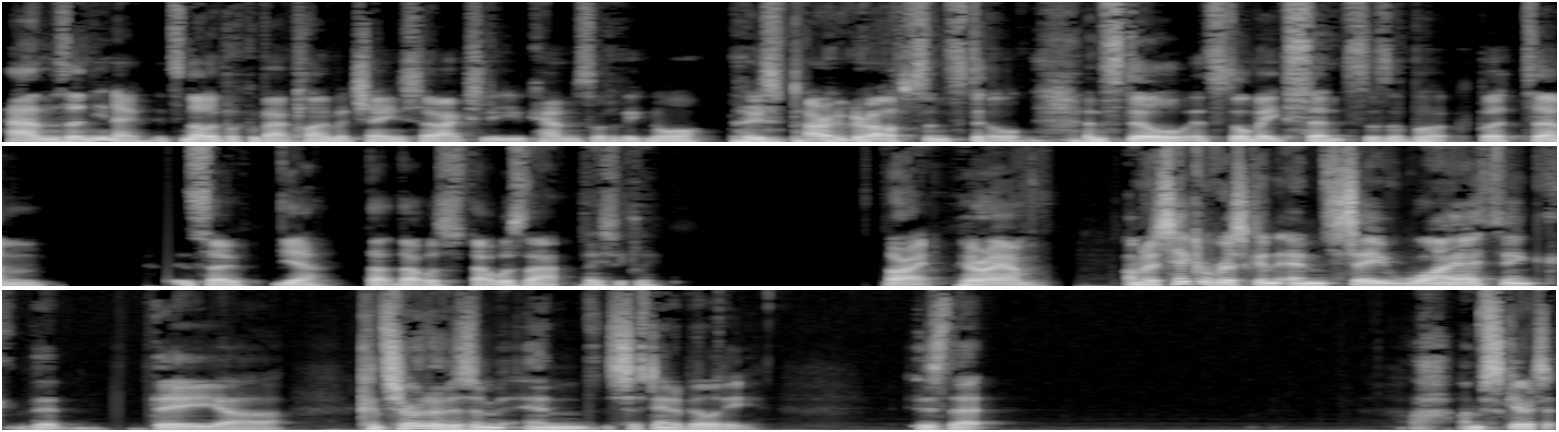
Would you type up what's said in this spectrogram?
hands. And, you know, it's not a book about climate change. So actually you can sort of ignore those paragraphs and still, and still, it still makes sense as a book. But, um, so yeah, that, that was, that was that basically. All right, here I am. I'm going to take a risk and, and say why I think that they uh, conservatism and sustainability is that I'm scared to.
